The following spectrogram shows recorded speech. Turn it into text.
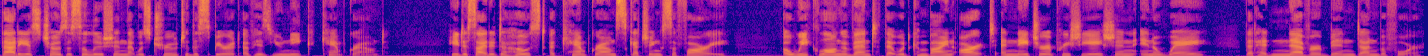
Thaddeus chose a solution that was true to the spirit of his unique campground. He decided to host a campground sketching safari, a week long event that would combine art and nature appreciation in a way that had never been done before.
